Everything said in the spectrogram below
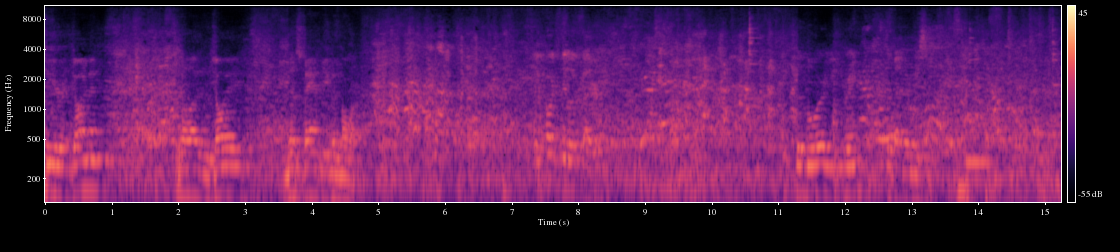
to your enjoyment, you'll enjoy this band even more. Of course, they look better. The more you drink, the better we sing.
